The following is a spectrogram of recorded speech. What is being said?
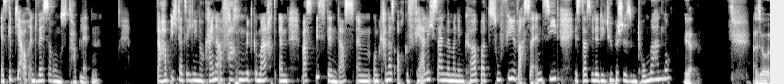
Es gibt ja auch Entwässerungstabletten. Da habe ich tatsächlich noch keine Erfahrung mitgemacht. Ähm, was ist denn das? Ähm, und kann das auch gefährlich sein, wenn man dem Körper zu viel Wasser entzieht? Ist das wieder die typische Symptombehandlung? Ja, also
